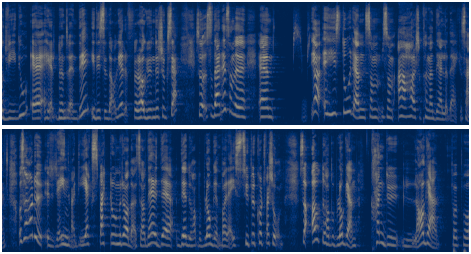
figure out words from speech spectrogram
at video er helt nødvendig i disse dager for å ha gründersuksess. Så, så det er sånne eh, ja, historien som, som, jeg har, så kan jeg dele det. ikke sant? Og så har du ren verdiekspertområde. Altså det er det, det du har på bloggen, bare i superkort versjon. Så alt du har på bloggen, kan du lage på, på,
